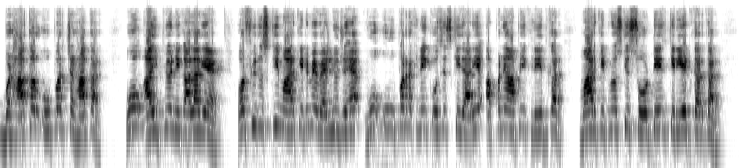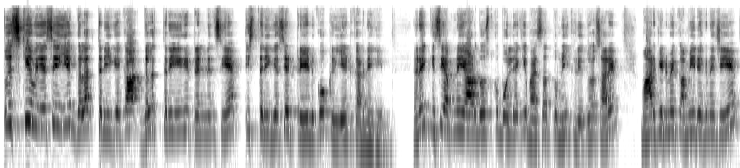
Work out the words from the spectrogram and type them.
बढ़ाकर, ऊपर चढ़ाकर वो आईपीओ निकाला गया है, और फिर उसकी मार्केट में वैल्यू जो है, वो ऊपर रखने की कोशिश की जा रही है, अपने आप ही खरीद कर मार्केट में उसकी शॉर्टेज क्रिएट कर कर तो इसकी वजह से ये गलत तरीके का, गलत तरीके की टेंडेंसी है इस तरीके से ट्रेड को क्रिएट करने की। यानी किसी अपने यार दोस्त को बोल लिया कि भाई साहब, तुम ही खरीद लो सारे मार्केट में कम ही देखने चाहिए।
